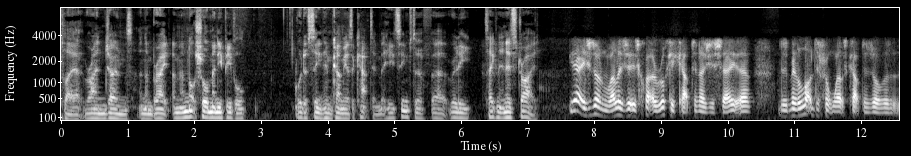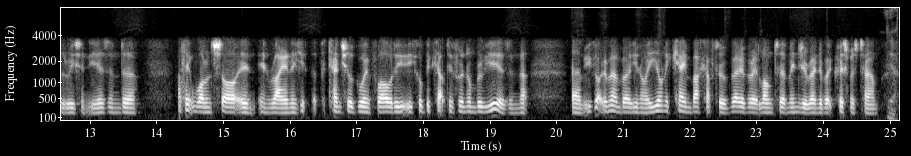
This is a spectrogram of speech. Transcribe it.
player, Ryan Jones, and number eight. I mean, I'm not sure many people would have seen him coming as a captain, but he seems to have uh, really taken it in his stride. Yeah, he's done well. He's, he's quite a rookie captain, as you say. Uh, there's been a lot of different Welsh captains over the, the recent years, and uh, I think Warren saw in, in Ryan a, a potential going forward. He, he, could be captain for a number of years, and that um, you've got to remember, you know, he only came back after a very, very long-term injury around about Christmas time. Yeah.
